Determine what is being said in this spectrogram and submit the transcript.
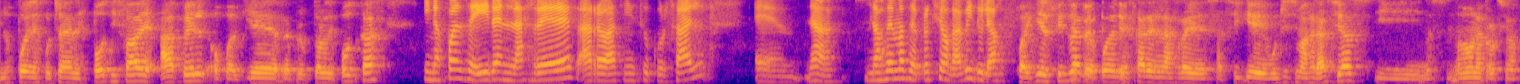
nos pueden escuchar en Spotify, Apple o cualquier reproductor de podcast. Y nos pueden seguir en las redes, arroba sin sucursal. nada, nos vemos el próximo capítulo. Cualquier feedback lo pueden dejar en las redes. Así que muchísimas gracias y nos, nos vemos la próxima.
